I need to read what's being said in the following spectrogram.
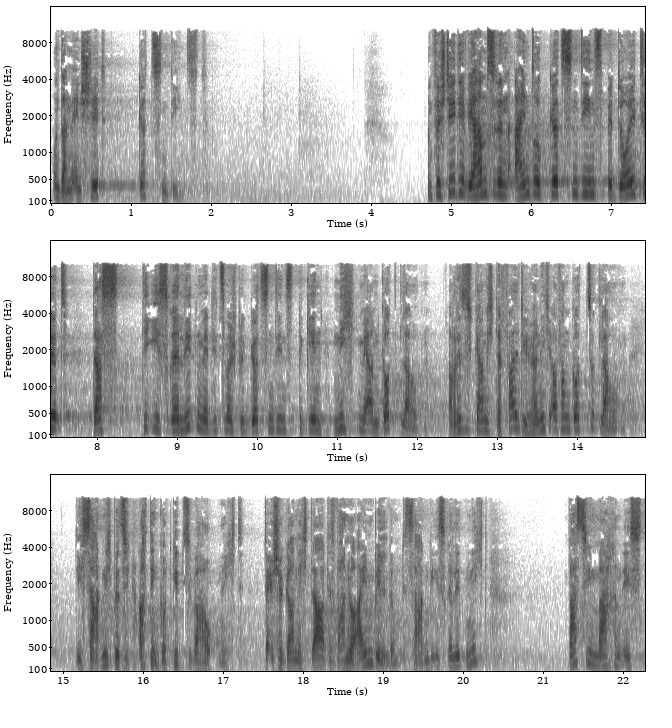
Und dann entsteht Götzendienst. Und versteht ihr, wir haben so den Eindruck, Götzendienst bedeutet, dass die Israeliten, wenn die zum Beispiel Götzendienst begehen, nicht mehr an Gott glauben. Aber das ist gar nicht der Fall. Die hören nicht auf, an Gott zu glauben. Die sagen nicht plötzlich, ach, den Gott gibt's überhaupt nicht. Der ist ja gar nicht da. Das war nur Einbildung. Das sagen die Israeliten nicht. Was sie machen ist,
